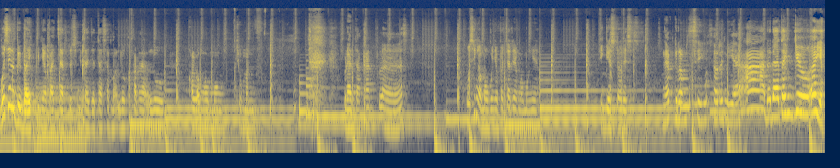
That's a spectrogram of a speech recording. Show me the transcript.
Gue sih lebih baik punya pacar terus minta jatah sama lu karena lu kalau ngomong cuman berantakan plus gue sih nggak mau punya pacar yang ngomongnya IG stories. Snapgram sih sorry nih ya. Ah dadah thank you. Oh iya.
